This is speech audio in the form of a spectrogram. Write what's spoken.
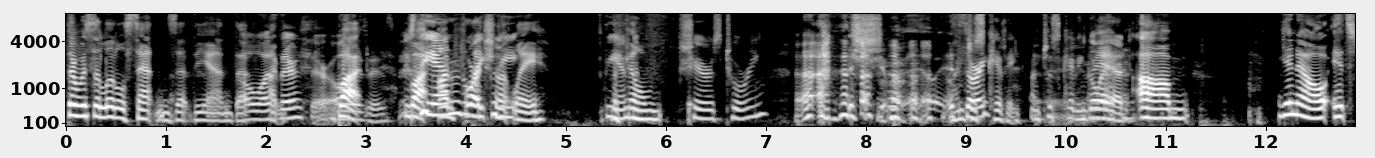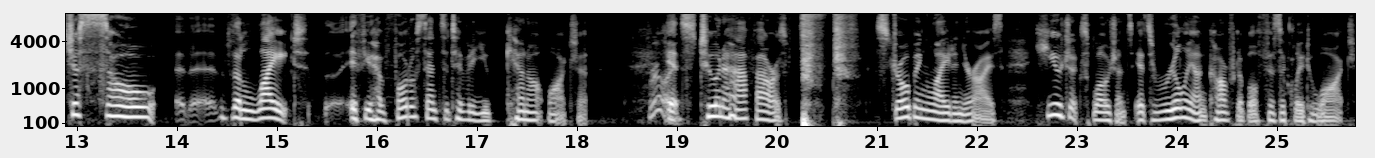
there was a little sentence at the end that Oh, was I- there? There but, always is. Is but the end like the- unfortunately, The, The end film- of Cher's touring? I'm sorry. just kidding. I'm just kidding. Uh, Go ahead. Um, you know, it's just so the light. If you have photosensitivity, you cannot watch it. Really? It's two and a half hours. Strobing light in your eyes, huge explosions. It's really uncomfortable physically to watch.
